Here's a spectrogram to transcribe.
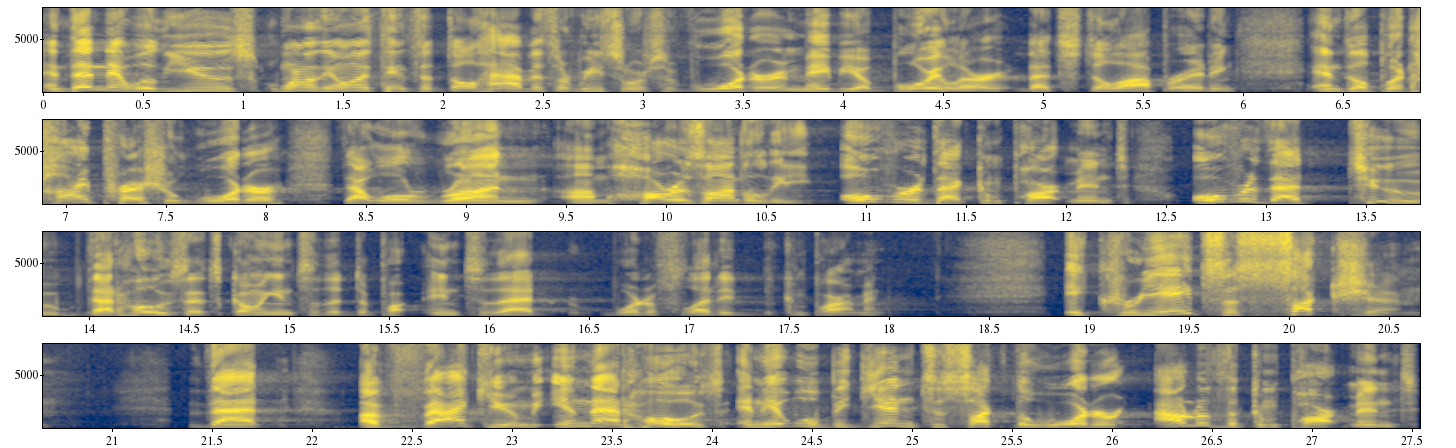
and then they will use one of the only things that they'll have is a resource of water and maybe a boiler that's still operating. And they'll put high pressure water that will run um, horizontally over that compartment, over that tube, that hose that's going into, the, into that water flooded compartment. It creates a suction that a vacuum in that hose and it will begin to suck the water out of the compartment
